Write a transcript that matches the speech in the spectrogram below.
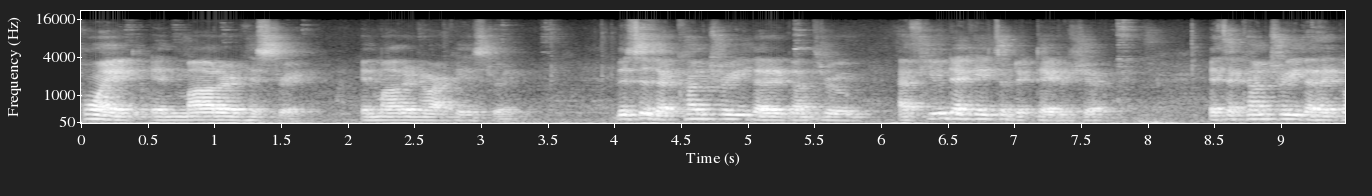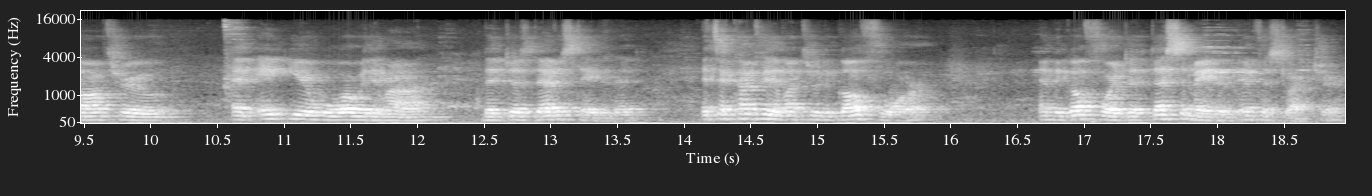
point in modern history, in modern Iraqi history. This is a country that had gone through a few decades of dictatorship. It's a country that had gone through an eight year war with Iran that just devastated it. It's a country that went through the Gulf War, and the Gulf War just decimated infrastructure.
